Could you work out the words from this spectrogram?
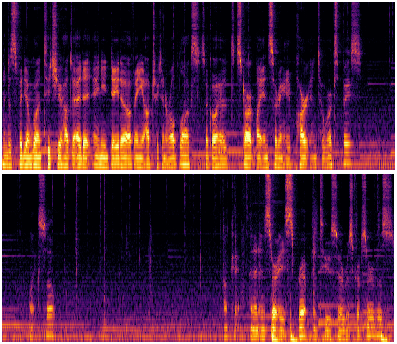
In this video I'm going to teach you how to edit any data of any object in Roblox. So go ahead start by inserting a part into workspace, like so. Okay, and then insert a script into server script service.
